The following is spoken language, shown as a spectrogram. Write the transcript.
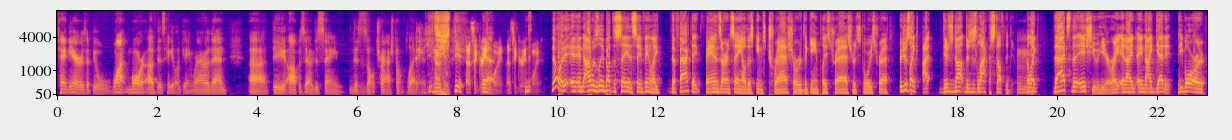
ten years that people want more of this Halo game rather than uh, the opposite of just saying this is all trash, don't play it. Dude, That's a great Yeah. point. That's a great point. No, and, and I was really about to say the same thing. Like the fact that fans aren't saying, "Oh, this game's trash" or "the gameplay's trash" or "the story's trash." They're just like, "I there's not there's just lack of stuff to do." Mhm. And, like that's the issue here, right? And I and I get it. People are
